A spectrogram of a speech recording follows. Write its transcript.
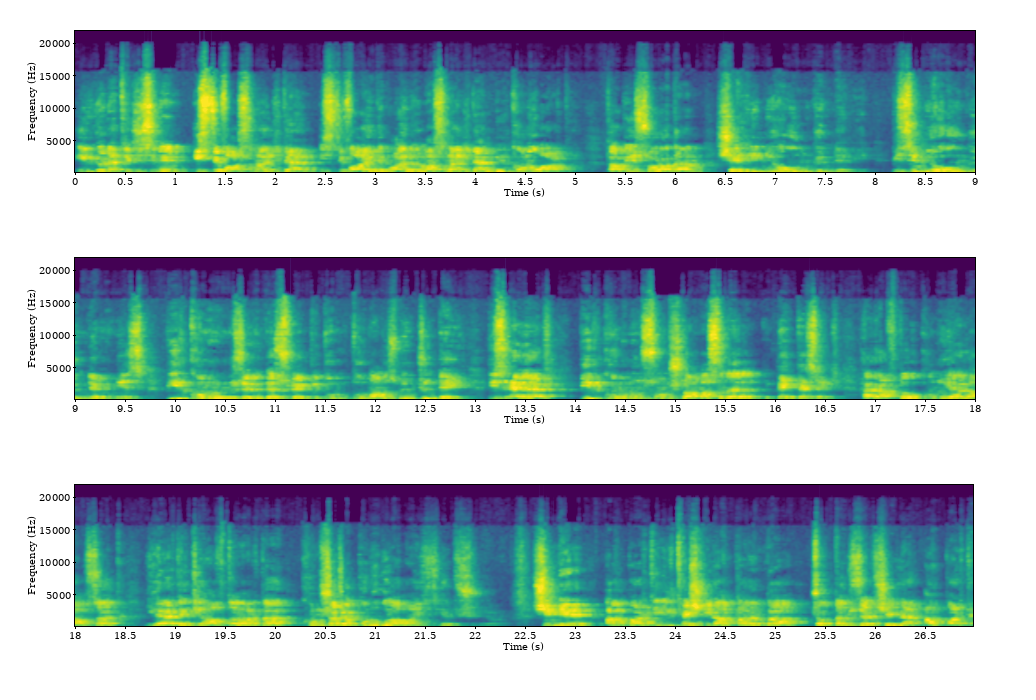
il yöneticisinin istifasına giden, istifa edip ayrılmasına giden bir konu vardı. Tabii sonradan şehrin yoğun gündemi, bizim yoğun gündemimiz bir konunun üzerinde sürekli dur- durmamız mümkün değil. Biz eğer bir konunun sonuçlanmasını beklesek, her hafta o konuyu ele alsak, ilerideki haftalarda konuşacak konu bulamayız diye düşünüyorum. Şimdi AK Parti il teşkilatlarında çok da güzel şeyler, AK Parti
